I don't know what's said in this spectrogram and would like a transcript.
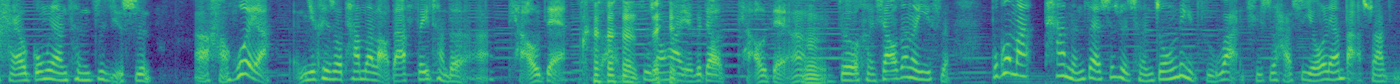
还要公然称自己是。啊，行会啊，你可以说他们的老大非常的啊挑战，四川话有个叫挑战啊，嗯就很嚣张的意思。不过嘛，他能在深水城中立足啊，其实还是有两把刷子。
